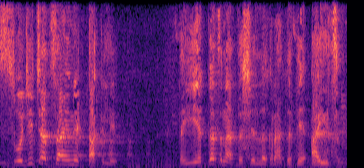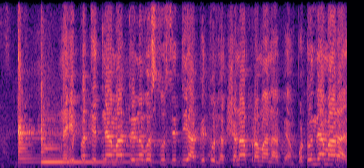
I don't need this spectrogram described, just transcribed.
सोजीच्या चाळीने टाकले तर एकच नातं शिल्लक राहतं ते आईचं नाही प्रतिज्ञा मात्रेनं वस्तुस्थिती आपली तू लक्षणाप्रमाण अभ्याम पटवून द्या महाराज.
